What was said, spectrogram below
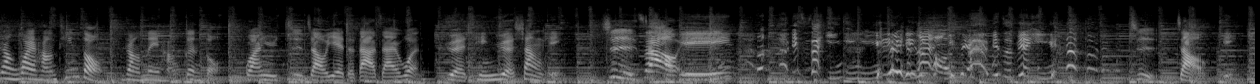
让外行听懂，让内行更懂。关于制造业的大灾问，越听越上瘾。制造营 一直在赢赢赢，一直跑掉，一直变赢。制造营。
